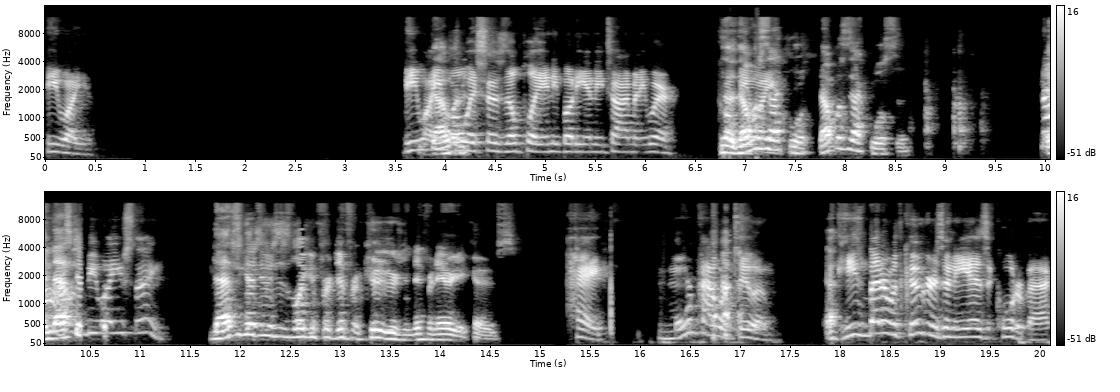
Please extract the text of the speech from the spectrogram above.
BYU. BYU That always says they'll play anybody, anytime, anywhere. Yeah, that was Zach. Wil- That was Zach Wilson. No, And that's that was BYU's thing. That's because he was just looking for different Cougars and different area codes. Hey, more power to him. He's better with Cougars than he is at quarterback.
